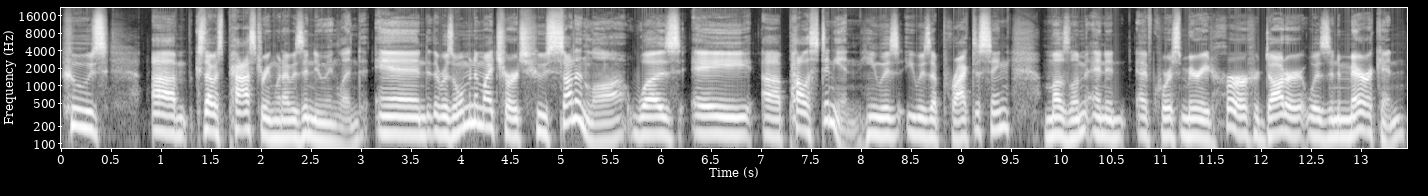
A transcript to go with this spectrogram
who's because um, I was pastoring when I was in New England, and there was a woman in my church whose son-in-law was a uh, Palestinian. He was he was a practicing Muslim, and of course married her. Her daughter was an American,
